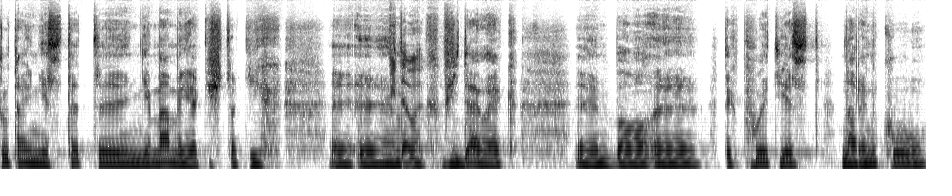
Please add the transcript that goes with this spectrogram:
Tutaj niestety nie mamy jakichś takich e, e, Widełek. widełek, e, bo e, tych płyt jest na rynku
